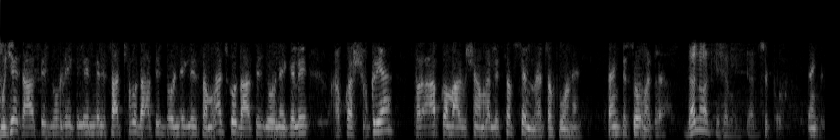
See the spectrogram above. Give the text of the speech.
मुझे दास से जोड़ने के लिए मेरे साथियों को दास से जोड़ने के लिए समाज को दास से जोड़ने के लिए आपका शुक्रिया और आपका मार्गदर्शन हमारे लिए सबसे महत्वपूर्ण है। थैंक यू सो मच धन्यवाद किशोर थैंक यू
